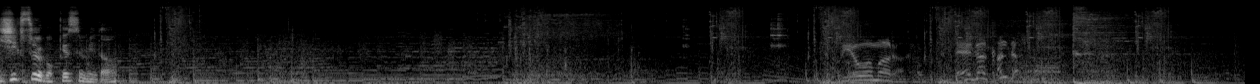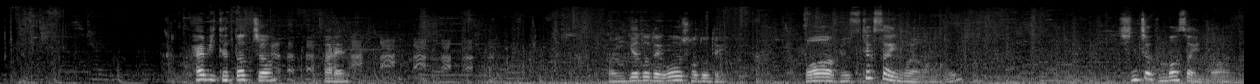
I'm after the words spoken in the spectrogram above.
이식술 먹겠습니다. 8비트 떴죠. 가렌. 어, 이겨도 되고 져도 돼. 와, 몇 스택 쌓인 거야, 방금? 진짜 금방 쌓인다.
